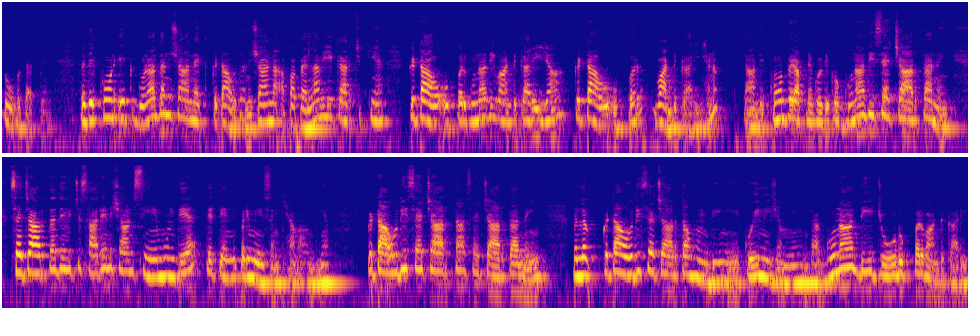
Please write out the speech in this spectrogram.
2/3 ਤਾਂ ਦੇਖੋ ਹੁਣ ਇੱਕ ਗੁਣਾ ਦਾ ਨਿਸ਼ਾਨ ਹੈ, ਇੱਕ ਘਟਾਓ ਦਾ ਨਿਸ਼ਾਨ ਹੈ ਆਪਾਂ ਪਹਿਲਾਂ ਵੀ ਇਹ ਕਰ ਚੁੱਕੇ ਹਾਂ, ਘਟਾਓ ਉੱਪਰ ਗੁਣਾ ਦੀ ਵੰਡਕਾਰੀ ਜਾਂ ਘਟਾਓ ਉੱਪਰ ਵੰਡਕਾਰੀ ਹੈ ਨਾ ਤਾਂ ਦੇਖੋ ਹੁਣ ਫਿਰ ਆਪਣੇ ਕੋਲ ਦੇਖੋ ਗੁਣਾ ਦੀ ਸਹਿਚਾਰਤਾ ਨਹੀਂ। ਸਹਿਚਾਰਤਾ ਦੇ ਵਿੱਚ ਸਾਰੇ ਨਿਸ਼ਾਨ ਸੇਮ ਹੁੰਦੇ ਆ ਤੇ ਤਿੰਨ ਪਰਿਮੇਯ ਸੰਖਿਆਵਾਂ ਹੁੰਦੀਆਂ। ਘਟਾਓ ਦੀ ਸਹਿਚਾਰਤਾ ਸਹਿਚਾਰਤਾ ਨਹੀਂ। ਮਤਲਬ ਘਟਾਓ ਦੀ ਸਹਿਚਾਰਤਾ ਹੁੰਦੀ ਨਹੀਂ ਕੋਈ ਨਿਯਮ ਨਹੀਂ ਹੁੰਦਾ। ਗੁਣਾ ਦੀ ਜੋੜ ਉੱਪਰ ਵੰਡਕਾਰੀ।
